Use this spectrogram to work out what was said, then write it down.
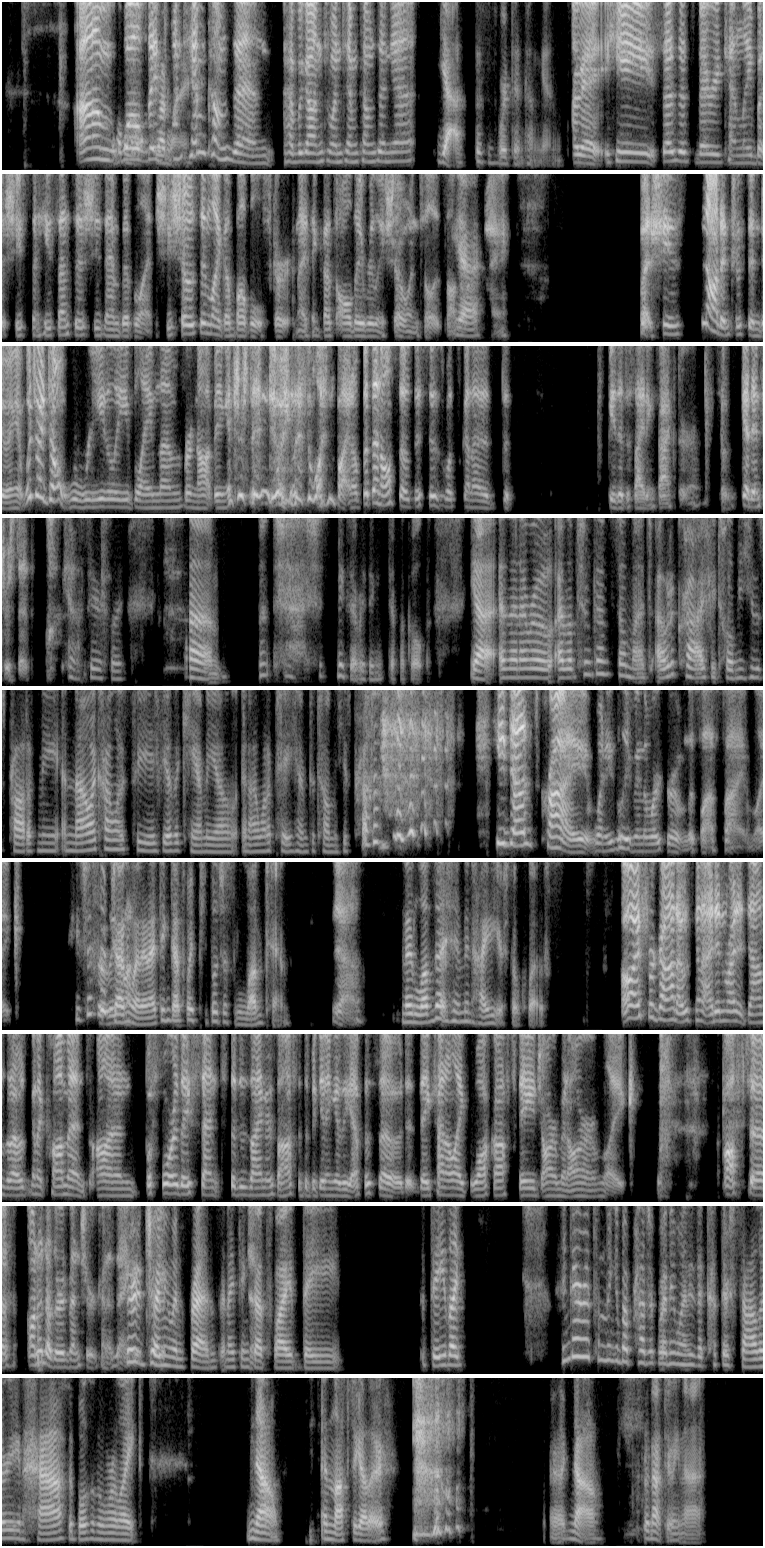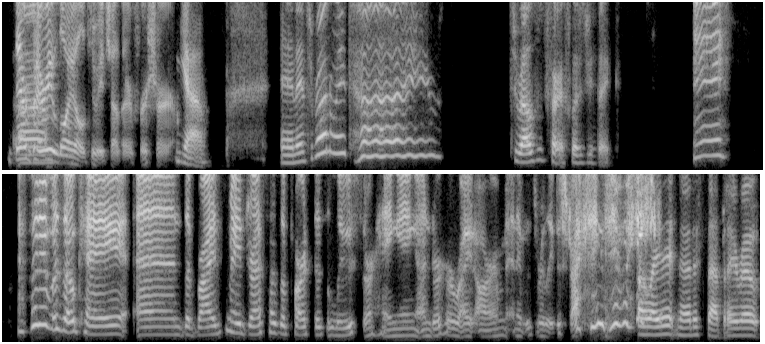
Um, well, they when Tim comes in, have we gotten to when Tim comes in yet? Yeah, this is where Tim comes in. Okay, he says it's very Kenley, but she he senses she's ambivalent. She shows him like a bubble skirt, and I think that's all they really show until it's on yeah. the But she's not interested in doing it, which I don't really blame them for not being interested in doing this one final. But then also, this is what's gonna d- be the deciding factor. So get interested. Yeah, seriously. Um, she makes everything difficult. Yeah, and then I wrote, I loved Tim Gunn so much. I would cry if he told me he was proud of me. And now I kind of want to see if he has a cameo and I want to pay him to tell me he's proud of me. he does cry when he's leaving the workroom this last time. Like he's just so genuine. Fun. And I think that's why people just loved him. Yeah. And I love that him and Heidi are so close. Oh, I forgot. I was gonna. I didn't write it down, but I was gonna comment on before they sent the designers off at the beginning of the episode. They kind of like walk off stage arm in arm, like off to on another adventure, kind of thing. They're genuine friends, and I think yeah. that's why they they like. I think I read something about Project Runway wanted to cut their salary in half, and both of them were like, "No," and left together. They're like, "No, we're not doing that." They're um, very loyal to each other for sure. Yeah. And it's runway time. Jerell's is first. What did you think? Eh, I put it was okay. And the bridesmaid dress has a part that's loose or hanging under her right arm. And it was really distracting to me. Oh, I didn't notice that, but I wrote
